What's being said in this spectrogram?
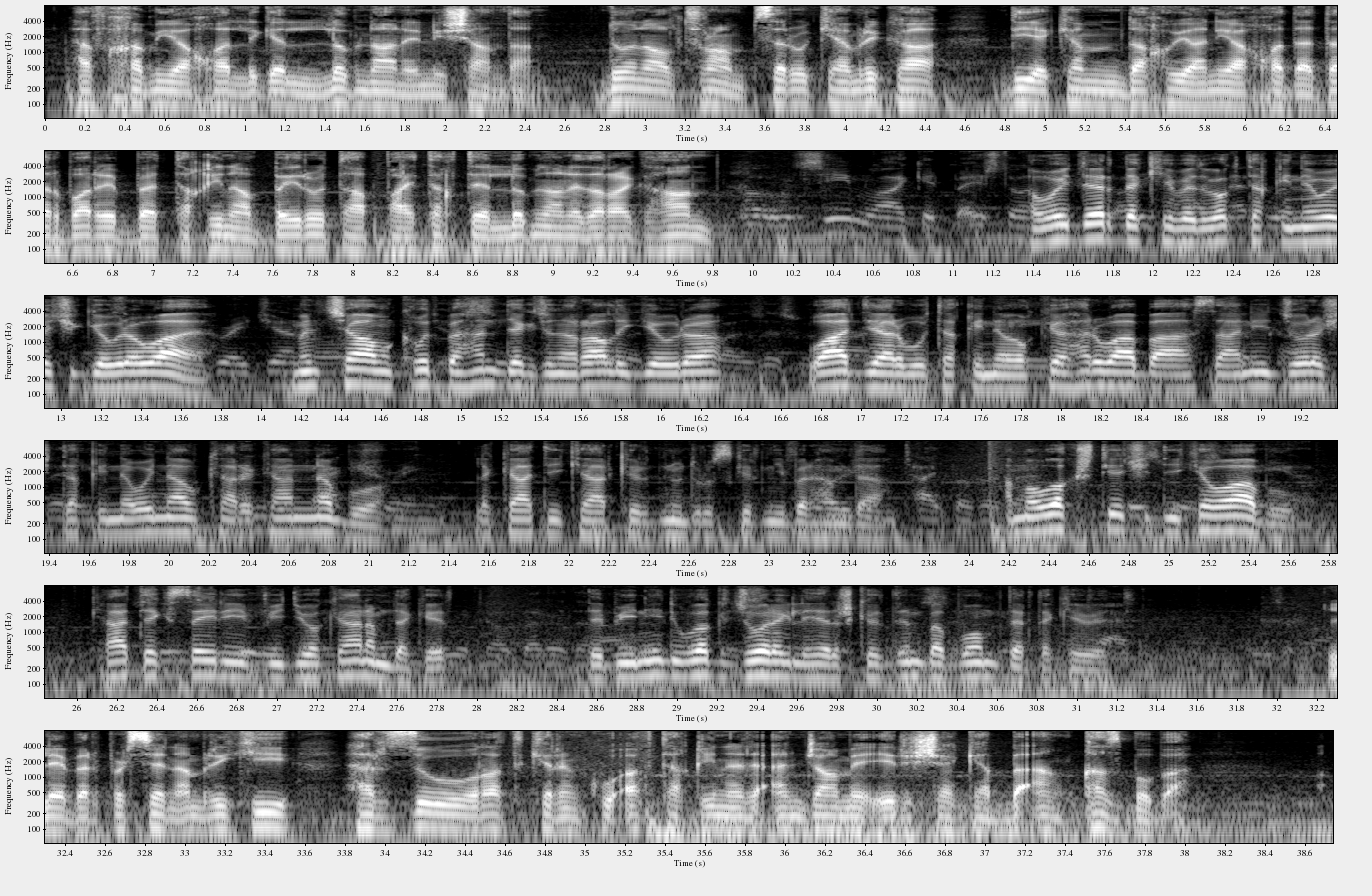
هەڤ خەمیە خوە لگەل لوبنانێ نیشان دان. دونالد ترامپ، سەرۆکی ئەمریکا دی یەکەم داخویانیە خوە دە دەربارەێ بە تەقینا بەیروتە پایتەختێ لوبنانێ دە راگهاند، ئەوەی دەر دەکەێد وەک تەقینەوەیەکی گەورە وایە، من چاوم کەوت بە هەندێک جەنەراڵی گەورە، وا دیار بوو تەقینەوەکە هەر وا بە ئاسانی جۆرێکی تەقینەوەی ناو کارگەکان نەبووە لە کاتی کارکردن و دروستکردنی بەرهەمدا. ئەمە وەک شتێکی دیکە وابوو، کاتێک سەیری ڤیدیۆکانم دەکرد، دەبینیت وەک جۆرێک لە هێرشکردن بە بۆمب دەردەکەوێت. لێ بەرپرسێن ئەمریکی هەر زوو رەت کرن کوو ئەڤ تەقینە لە ئەنجامێ ئێریشەکە بە ئەنقەز بووبە.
